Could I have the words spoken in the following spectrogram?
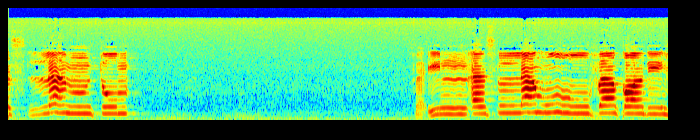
أأسلمتم فإن أسلموا فقد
